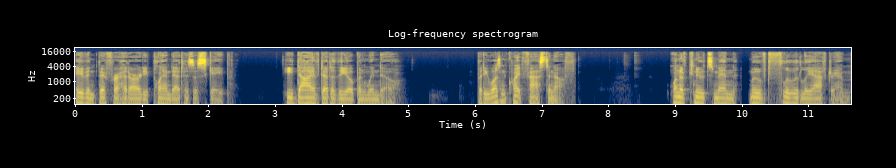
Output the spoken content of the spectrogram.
Eyvind Bifra had already planned out his escape. He dived out of the open window. But he wasn't quite fast enough. One of Knut's men moved fluidly after him,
